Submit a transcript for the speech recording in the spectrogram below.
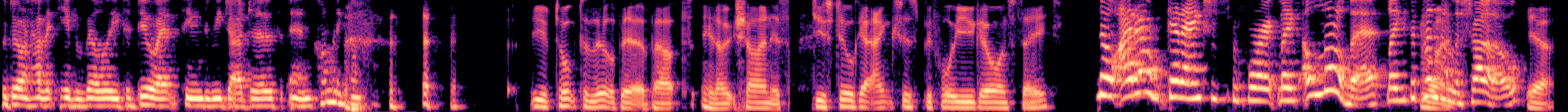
who don't have the capability to do it seem to be judges in comedy companies. You've talked a little bit about, you know, shyness. Do you still get anxious before you go on stage? No, I don't get anxious before like a little bit. Like it depends right. on the show. Yeah.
